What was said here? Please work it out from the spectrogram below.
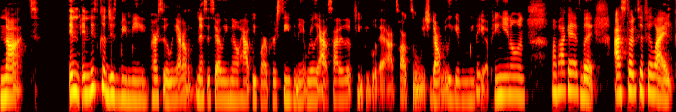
not and and this could just be me personally. I don't necessarily know how people are perceiving it really outside of the few people that I talk to, which don't really give me their opinion on my podcast. But I started to feel like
